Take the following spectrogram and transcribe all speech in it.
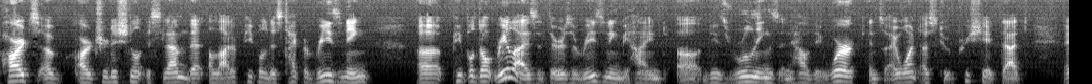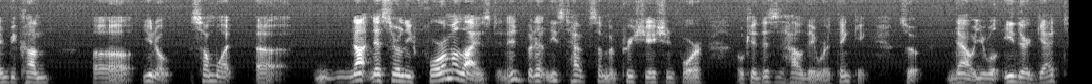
parts of our traditional Islam that a lot of people, this type of reasoning, uh, people don't realize that there is a reasoning behind uh, these rulings and how they work. And so I want us to appreciate that and become, uh, you know, somewhat uh, not necessarily formalized in it, but at least have some appreciation for, okay, this is how they were thinking. So now you will either get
